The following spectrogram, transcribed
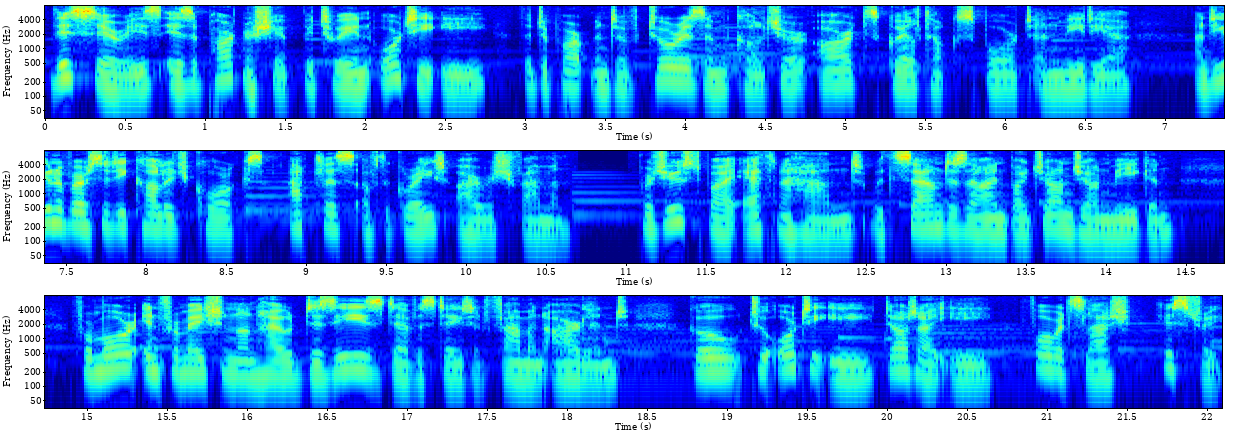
This series is a partnership between RTE, the Department of Tourism, Culture, Arts, Gaeltacht, Sport and Media, and University College Cork's Atlas of the Great Irish Famine, produced by Eithne Hand with sound design by John John Megan. For more information on how disease devastated famine Ireland, go to rte.ie forward slash history.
